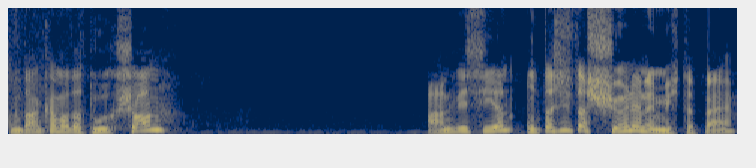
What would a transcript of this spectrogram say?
Und dann kann man da durchschauen, anvisieren und das ist das Schöne nämlich dabei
